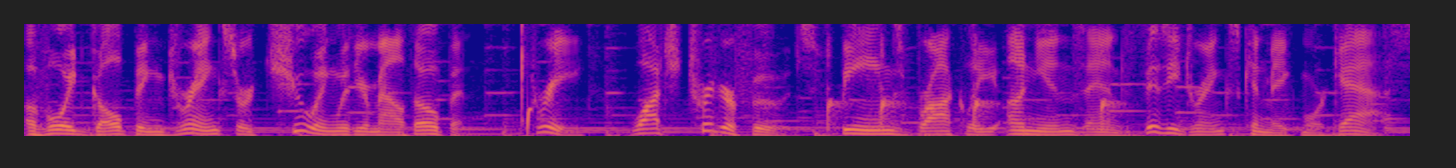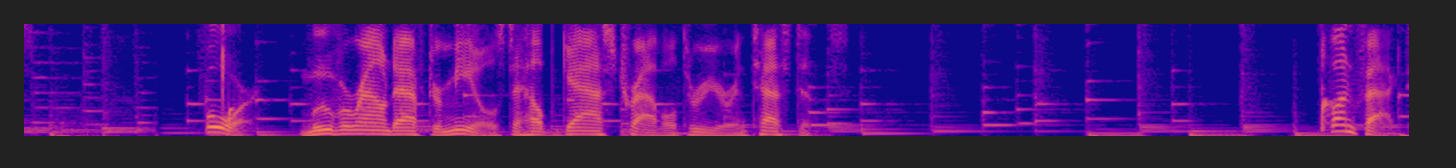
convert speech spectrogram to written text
Avoid gulping drinks or chewing with your mouth open. 3. Watch trigger foods. Beans, broccoli, onions, and fizzy drinks can make more gas. 4. Move around after meals to help gas travel through your intestines. Fun fact,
